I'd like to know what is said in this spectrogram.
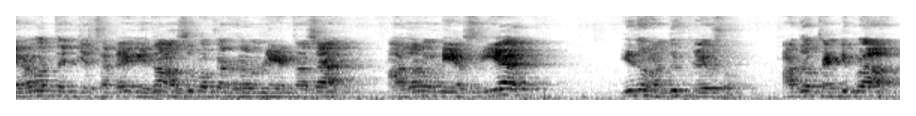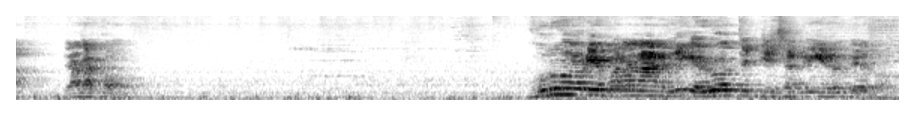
இருபத்தஞ்சு சதவீதம் அசுப கிரகனுடைய தசை அதனுடைய சுய இது வந்து பேசும். அது கண்டிப்பாக நடக்கும். குருவனுடைய பலனானது எழுபத்தஞ்சு சதவீதம் பேசும்.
